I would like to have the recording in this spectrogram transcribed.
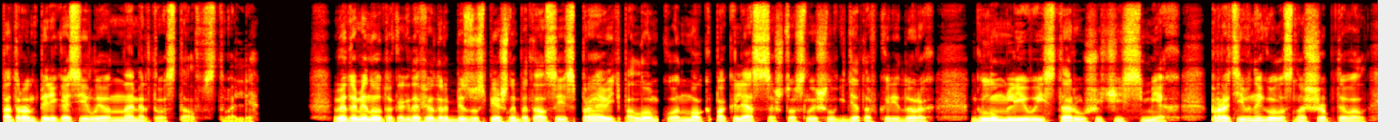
Патрон перекосил, и он намертво стал в стволе. В эту минуту, когда Федор безуспешно пытался исправить поломку, он мог поклясться, что слышал где-то в коридорах глумливый старушечий смех. Противный голос нашептывал. —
